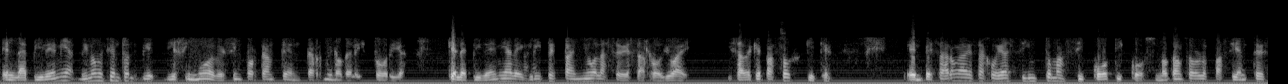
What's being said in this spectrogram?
en la epidemia 1919, es importante en términos de la historia, que la epidemia de gripe española se desarrolló ahí. ¿Y sabe qué pasó, Quique? Empezaron a desarrollar síntomas psicóticos, no tan solo los pacientes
